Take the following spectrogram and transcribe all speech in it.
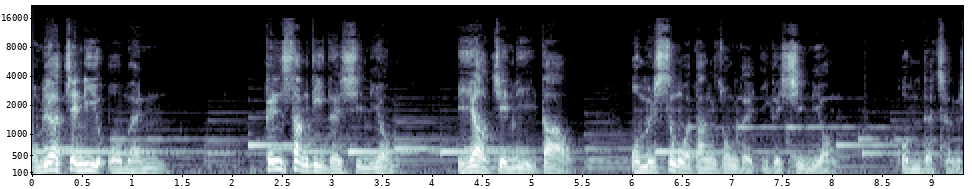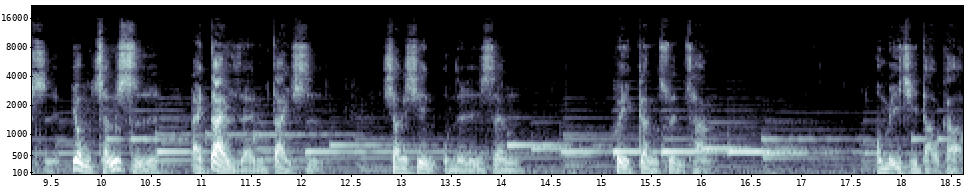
我们要建立我们跟上帝的信用，也要建立到我们生活当中的一个信用，我们的诚实，用诚实来待人待事。相信我们的人生会更顺畅。我们一起祷告，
